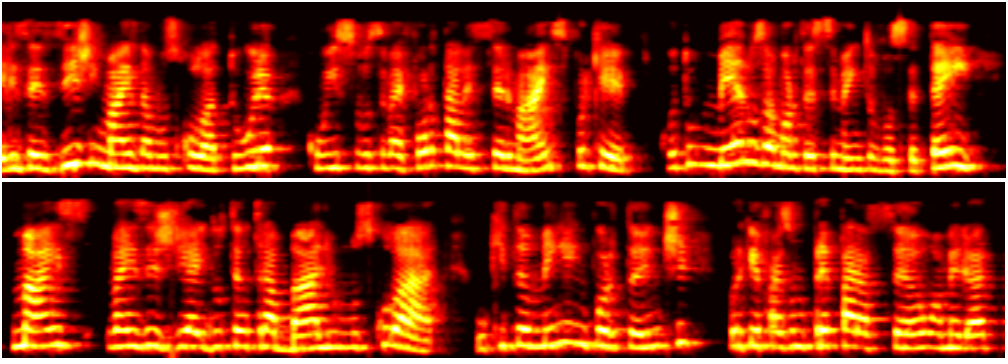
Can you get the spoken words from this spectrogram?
eles exigem mais da musculatura, com isso você vai fortalecer mais, porque quanto menos amortecimento você tem, mais vai exigir aí do teu trabalho muscular, o que também é importante porque faz uma preparação, a melhor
